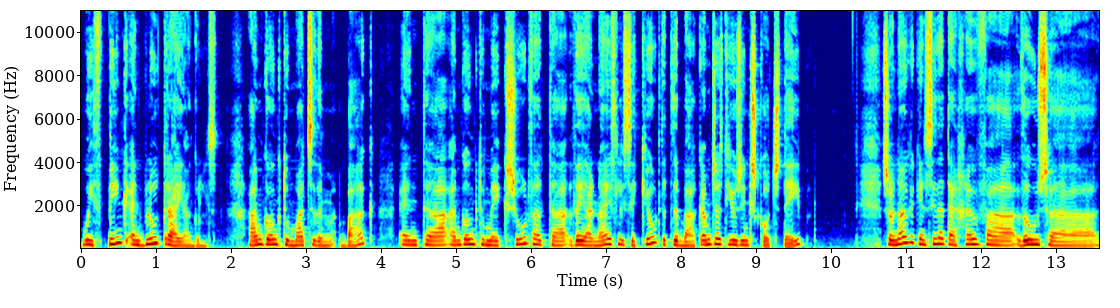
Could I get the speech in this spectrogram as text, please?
with pink and blue triangles. I'm going to match them back and uh, I'm going to make sure that uh, they are nicely secured at the back. I'm just using scotch tape. So now you can see that I have uh, those uh,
